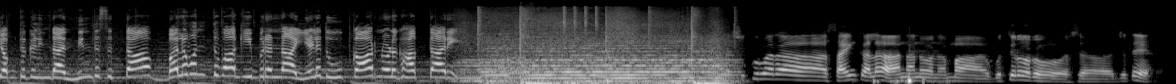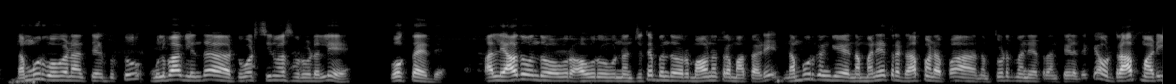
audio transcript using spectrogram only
ಶಬ್ದಗಳಿಂದ ನಿಂದಿಸುತ್ತಾ ಬಲವಂತವಾಗಿ ಇಬ್ಬರನ್ನ ಎಳೆದು ಕಾರ್ನೊಳಗೆ ಹಾಕ್ತಾರೆ. ಶುಕ್ರವಾರ ಸಾಯಂಕಾಲ ನಾನು ನಮ್ಮ ಗೊತ್ತಿರೋರು ಜೊತೆ ನಮ್ಮೂರಿಗೆ ಹೋಗೋಣ ಅಂತ ಹೇಳ್ಬಿಟ್ಟು ಮುಲ್ಬಾಗ್ಲಿಂದ ಟುವರ್ಡ್ಸ್ ಶ್ರೀನಿವಾಸ ರೋಡಲ್ಲಿ ಹೋಗ್ತಾ ಇದ್ದೆ. ಅಲ್ಲಿ ಯಾವುದೋ ಒಂದು ಅವರು ಅವರು ನನ್ನ ಜೊತೆ ಬಂದವರು ಮಾವನ ಹತ್ರ ಮಾತಾಡಿ ನಮ್ಮೂರ್ಗಂಗೆ ನಮ್ಮ ಮನೆ ಹತ್ರ ಡ್ರಾಪ್ ಮಾಡಪ್ಪ ನಮ್ಮ ತೋಟದ ಮನೆ ಹತ್ರ ಅಂತ ಹೇಳಿದಕ್ಕೆ ಅವ್ರು ಡ್ರಾಪ್ ಮಾಡಿ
